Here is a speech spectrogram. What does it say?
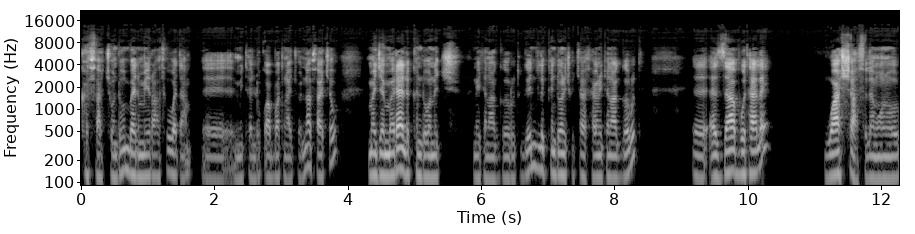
ከእሳቸው እንደውም በእድሜ ራሱ በጣም የሚተልቁ አባት ናቸው እና እሳቸው መጀመሪያ ልክ እንደሆነች ነው የተናገሩት። ግን ልክ እንደሆነች ብቻ ሳይሆን የተናገሩት እዛ ቦታ ላይ ዋሻ ስለመኖሩ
